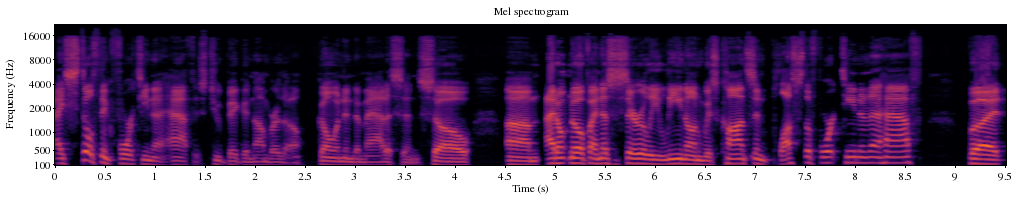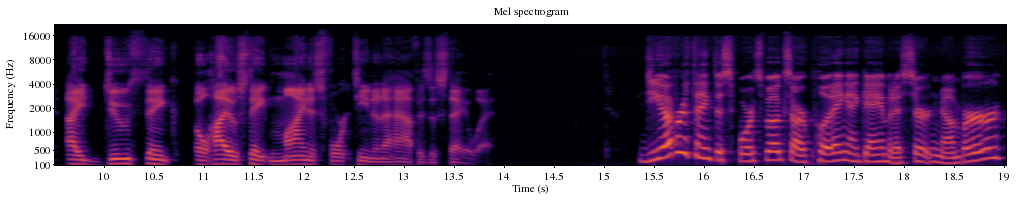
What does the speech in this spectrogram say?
I still think 14 and a half is too big a number, though, going into Madison. So um, I don't know if I necessarily lean on Wisconsin plus the 14 and a half, but I do think Ohio State minus 14 and a half is a stay away. Do you ever think the sports books are putting a game at a certain number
